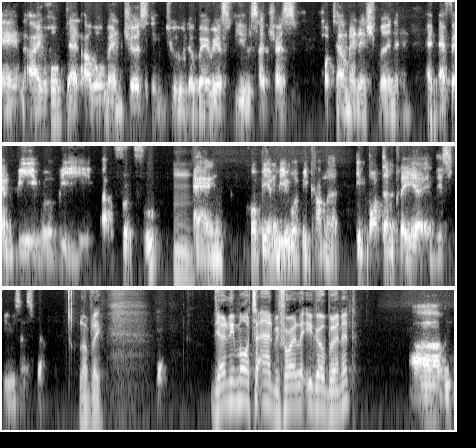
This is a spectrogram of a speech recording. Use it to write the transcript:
and I hope that our ventures into the various fields such as hotel management and, and F&B will be uh, fruitful mm. and Co-BNB will become an important player in these fields as well. Lovely. Yeah. Do you have any more to add before I let you go, Bernard? Um,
